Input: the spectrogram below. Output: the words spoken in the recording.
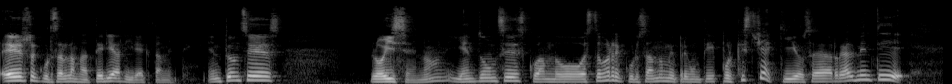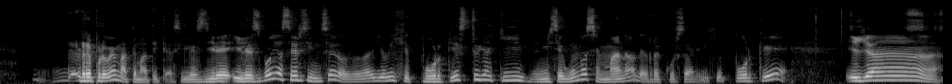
es recursar la materia directamente. Entonces lo hice, ¿no? Y entonces cuando estaba recursando me pregunté, ¿por qué estoy aquí? O sea, realmente reprobé matemáticas y les diré, y les voy a ser sinceros, yo dije, ¿por qué estoy aquí en mi segunda semana de recursar? Dije, ¿por qué? Y ya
